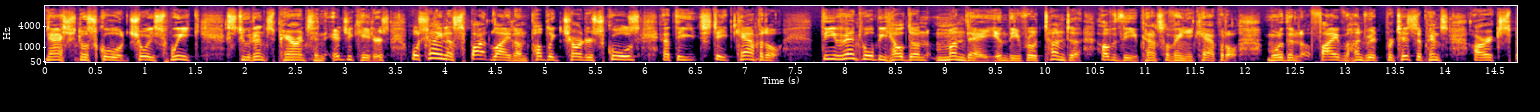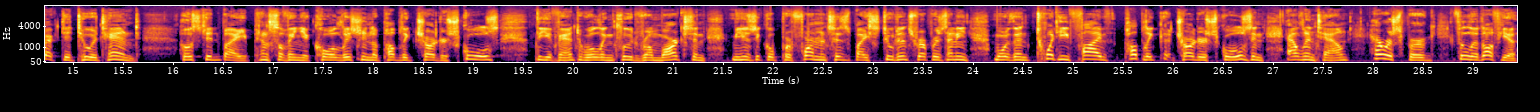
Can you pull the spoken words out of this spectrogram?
National School Choice Week, students, parents, and educators will shine a spotlight on public charter schools at the state capitol. The event will be held on Monday in the rotunda of the Pennsylvania Capitol. More than 500 participants are expected to attend. Hosted by Pennsylvania Coalition of Public Charter Schools, the event will include remarks and musical performances by students representing more than 25 public charter schools in Allentown, Harrisburg, Philadelphia,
